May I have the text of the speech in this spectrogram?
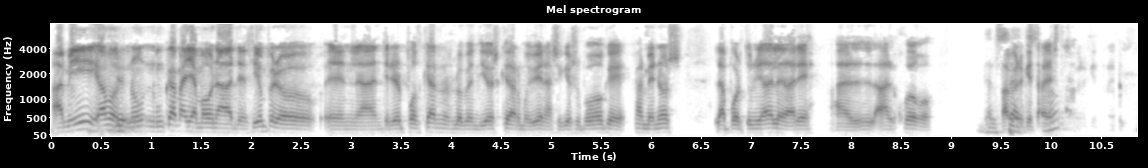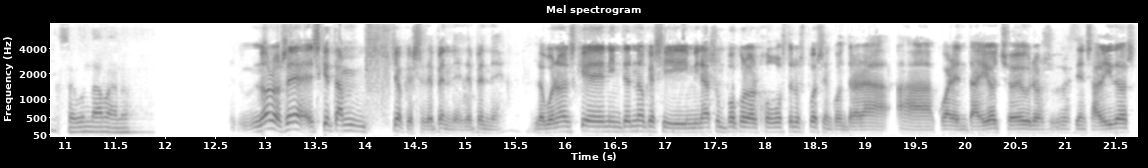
A mí, vamos, nunca me ha llamado nada la atención, pero en el anterior podcast nos lo vendió es quedar muy bien, así que supongo que al menos la oportunidad le daré al, al juego. Del A ver qué tal ¿no? está. Segunda mano. No lo sé, es que tam, yo qué sé, depende, depende. Lo bueno es que Nintendo, que si miras un poco los juegos, te los puedes encontrar a, a 48 euros recién salidos,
